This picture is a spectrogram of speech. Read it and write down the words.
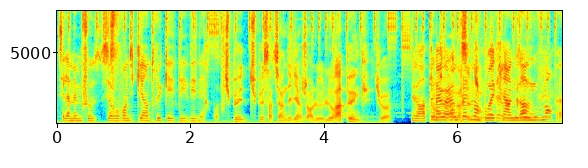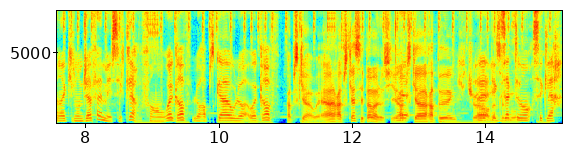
c'est la même chose. C'est revendiquer un truc et t'es vénère, quoi. Tu peux, tu peux sortir un délire, genre le, le rap punk, tu vois. Le rap punk, Ah, seul complètement. Pour écrire un nouveau Grave. mouvement. Il y en a qui l'ont déjà fait, mais c'est clair. Enfin, ouais, grave. Le rap ska ou le. Ouais, grave. Rapska, ouais. Ah, Rapska, c'est pas mal aussi. Ouais. Rapska, rap punk, tu vois. Ouais, exactement, c'est clair.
